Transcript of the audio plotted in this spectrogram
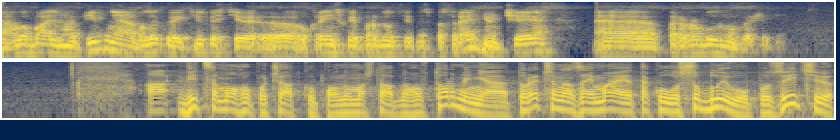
глобального півдня великої кількості е, української продукції безпосередньо чи е, переробленому вигляді. А від самого початку повномасштабного вторгнення Туреччина займає таку особливу позицію.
